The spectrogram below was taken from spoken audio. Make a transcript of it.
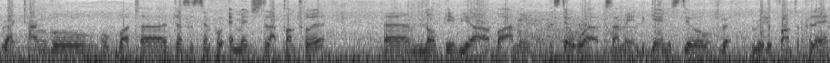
rectangle, but just a simple image slapped onto it. Um, no PBR, but I mean, it still works. I mean, the game is still really fun to play.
